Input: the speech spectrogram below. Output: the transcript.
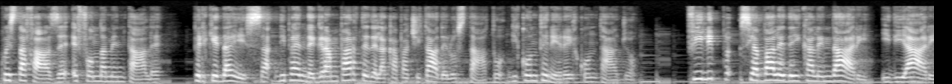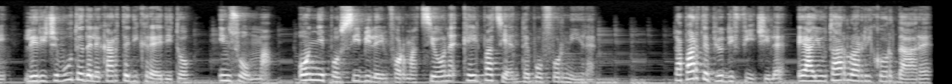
Questa fase è fondamentale perché da essa dipende gran parte della capacità dello Stato di contenere il contagio. Philip si avvale dei calendari, i diari, le ricevute delle carte di credito, insomma, ogni possibile informazione che il paziente può fornire. La parte più difficile è aiutarlo a ricordare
